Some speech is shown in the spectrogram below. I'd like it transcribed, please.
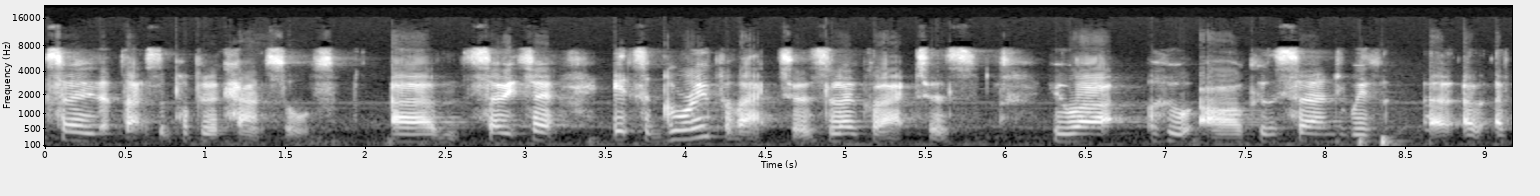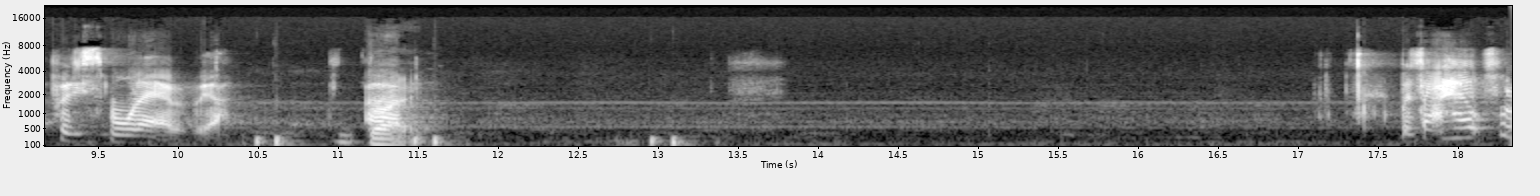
so that, that's the popular councils. Um, so it's a it's a group of actors, local actors, who are who are concerned with a, a, pretty small area. Um, Right. Was that helpful,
